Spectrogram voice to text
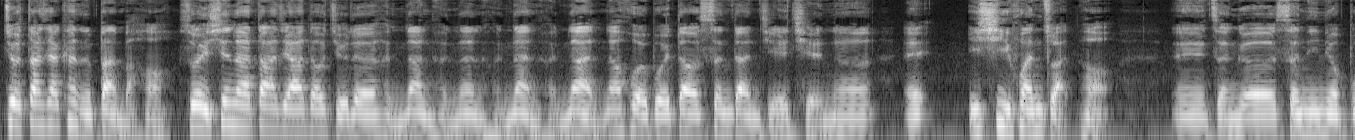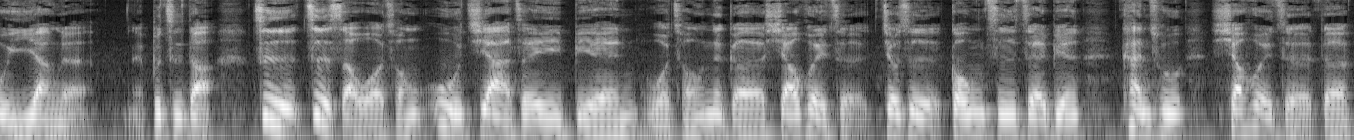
就大家看着办吧哈。所以现在大家都觉得很烂、很烂、很烂、很烂，那会不会到圣诞节前呢？诶，一气翻转哈。诶，整个声音又不一样了。不知道，至至少我从物价这一边，我从那个消费者，就是工资这边看出，消费者的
